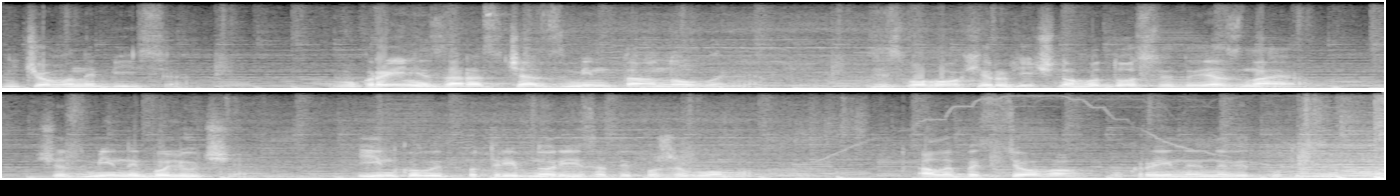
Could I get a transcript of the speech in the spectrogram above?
нічого не бійся. В Україні зараз час змін та оновлення. Зі свого хірургічного досвіду я знаю, що зміни болючі, інколи потрібно різати по-живому. Але без цього України не відбудеться.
